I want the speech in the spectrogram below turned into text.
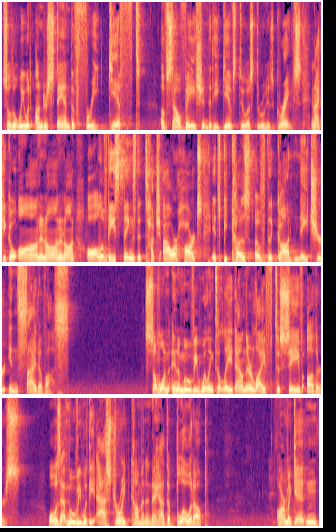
so that we would understand the free gift of salvation that he gives to us through his grace. And I could go on and on and on. All of these things that touch our hearts, it's because of the God nature inside of us. Someone in a movie willing to lay down their life to save others what was that movie with the asteroid coming and they had to blow it up? Armageddon,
